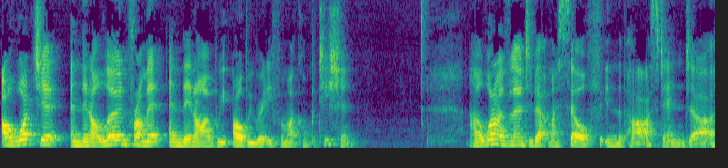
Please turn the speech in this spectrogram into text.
I'll watch it and then I'll learn from it and then I'll be, I'll be ready for my competition. Uh, what I've learned about myself in the past, and uh,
